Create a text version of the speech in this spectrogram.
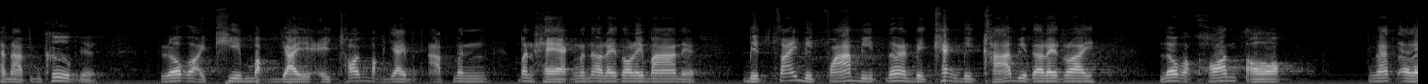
ขนาดเป็นคืบเนี่ย แล้วก็ไอ้ครีมบักใหญ่ไอ้ช้อนบักใหญ่มันอัดมัน มันแหกมันอะไรต่ออะไรมาเนี่ย บิดซ้ายบิดฟ้าบิดนั่นบิดแข้งบิดขาบิดอะไรต่ออะไร แล้วก็ค้อนตอก งัดอะไร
